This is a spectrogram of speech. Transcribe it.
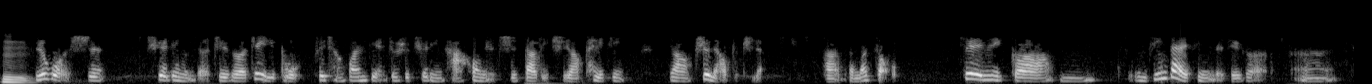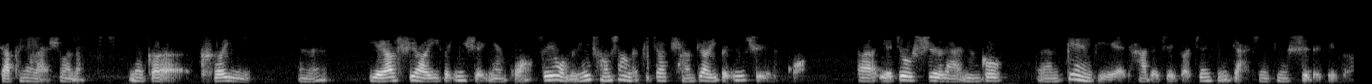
嗯如果是确定的这个这一步非常关键，就是确定他后面是到底是要配镜，要治疗不治疗，啊、怎么走？对那个嗯已经戴镜的这个嗯小朋友来说呢，那个可以嗯也要需要一个医学验光，所以我们临床上呢比较强调一个医学验光，呃，也就是来能够嗯辨别他的这个真性假性近视的这个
